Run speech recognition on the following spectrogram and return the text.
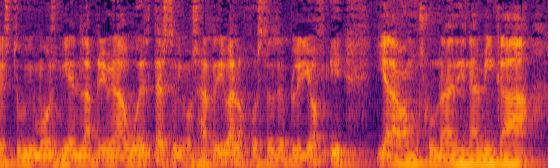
estuvimos bien la primera vuelta, estuvimos arriba en los puestos de playoff y, y ahora vamos con una dinámica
